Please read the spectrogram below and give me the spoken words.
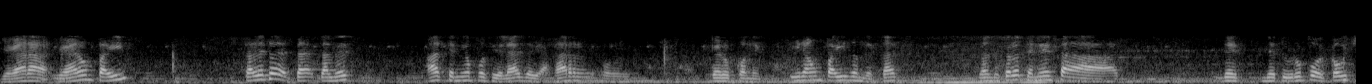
Llegar a, llegar a un país, tal vez, tal, tal vez has tenido posibilidades de viajar, o, pero con ir a un país donde estás, donde solo tenés a, de, de tu grupo de coach,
